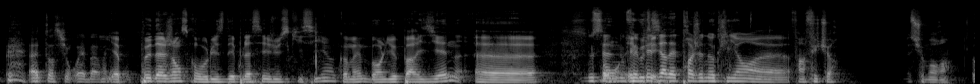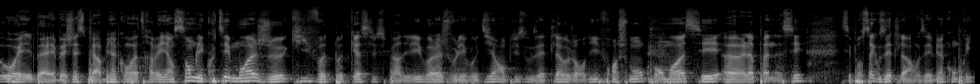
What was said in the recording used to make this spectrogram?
Attention, ouais, bah, Il y a peu d'agences qui ont voulu se déplacer jusqu'ici, hein, quand même, banlieue parisienne. Euh, Nous, ça Bon, nous fait écoutez. plaisir d'être proche de nos clients, euh, enfin futurs. Monsieur Morin. Oui, bah, bah, j'espère bien qu'on va travailler ensemble. Écoutez, moi, je kiffe votre podcast, le Super Daily. Voilà, je voulais vous dire. En plus, vous êtes là aujourd'hui. Franchement, pour moi, c'est euh, la panacée. C'est pour ça que vous êtes là. hein, Vous avez bien compris.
